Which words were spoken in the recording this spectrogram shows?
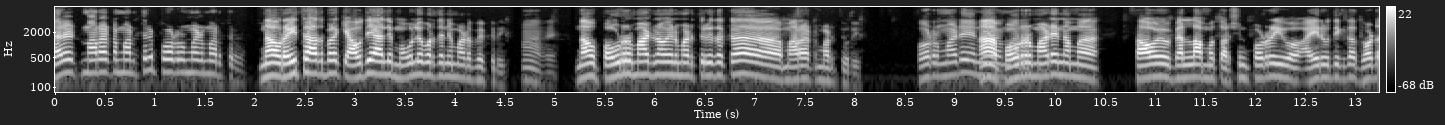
ಡೈರೆಕ್ಟ್ ಮಾರಾಟ ಮಾಡ್ತೀರಿ ಪೌಡರ್ ಮಾಡಿ ಮಾಡ್ತೀರಿ? ನಾವ್ ರೈತರ ಆದ ಬಳಿಕ ಯಾವ್ದೇ ಅಲ್ಲಿ ಮೌಲ್ಯವರ್ಧನೆ ಮಾಡ್ಬೇಕ್ರಿ. ಹ್ಮ್ ರೀ. ನಾವು ಪೌಡರ್ ಮಾಡಿ ನಾವ್ ಏನ್ ಮಾಡ್ತೀವಿ ಇದಕ್ಕ? ಮಾರಾಟ ಮಾಡ್ತೀವ್ರಿ. ಪೌಡರ್ ಮಾಡಿ ಹಾ ನೀವೇ ಪೌಡರ್ ಮಾಡಿ ನಮ್ಮ ಸಾವಯವ ಬೆಲ್ಲ ಮತ್ತು ಅರ್ಶಿನ ಪೌಡರ್ ಇವು ಆಯುರ್ವೇದಿಕ್ ದೊಡ್ಡ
